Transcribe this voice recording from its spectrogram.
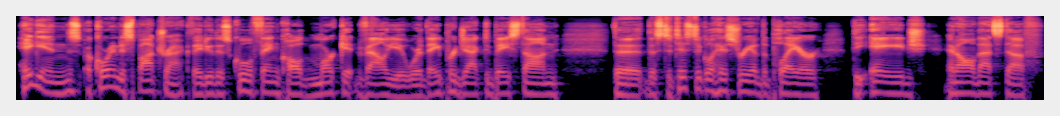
Higgins, according to Spotrac, they do this cool thing called market value, where they project based on the, the statistical history of the player, the age, and all that stuff,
